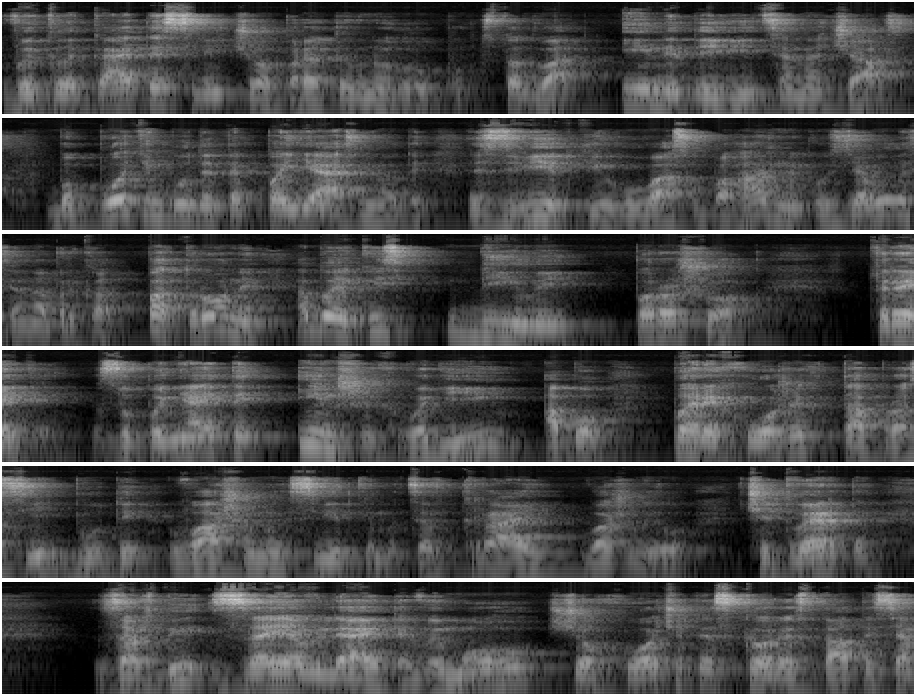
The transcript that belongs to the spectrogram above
викликайте слідчо оперативну групу 102 і не дивіться на час. Бо потім будете пояснювати, звідки у вас у багажнику з'явилися, наприклад, патрони або якийсь білий порошок. Третє. Зупиняйте інших водіїв або перехожих та просіть бути вашими свідками. Це вкрай важливо. Четверте. Завжди заявляйте вимогу, що хочете скористатися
